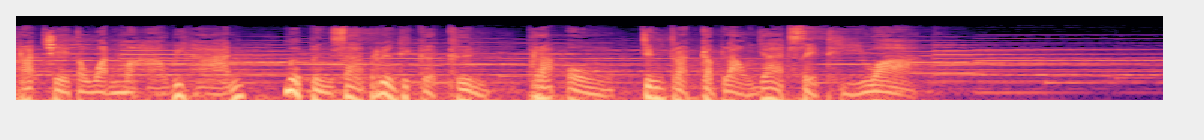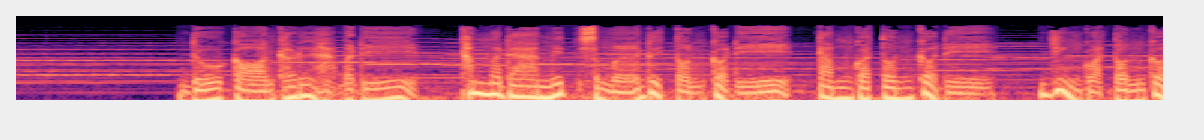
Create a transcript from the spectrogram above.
พระเชตวันมหาวิหาร เมื่อพึงทราบเรื่องที่เกิดขึ้น พระองค์จึงตรัสกับเหล่าญาติเศรษฐีว่า ดูก่อนคฤหบดี ธรรมดามิตรเสมอด้วยตนก็ดี ต่ำกว่าตนก็ดี ยิ่งกว่าตนก็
